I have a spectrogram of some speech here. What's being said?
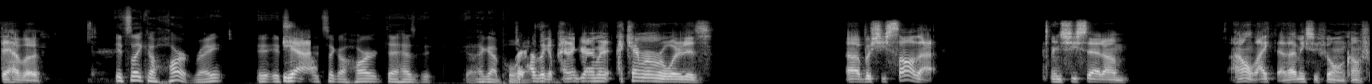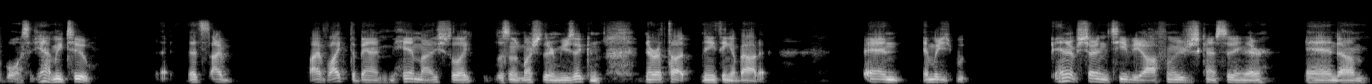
They have a. It's like a heart, right? It, it's Yeah. It's like a heart that has. I got pulled. It has like a pentagram in it. I can't remember what it is. Uh, but she saw that, and she said, "Um, I don't like that. That makes me feel uncomfortable." I said, "Yeah, me too. That's I've I've liked the band him. I used to like listen to much of their music and never thought anything about it. And and we, we ended up shutting the TV off, and we were just kind of sitting there. And um,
